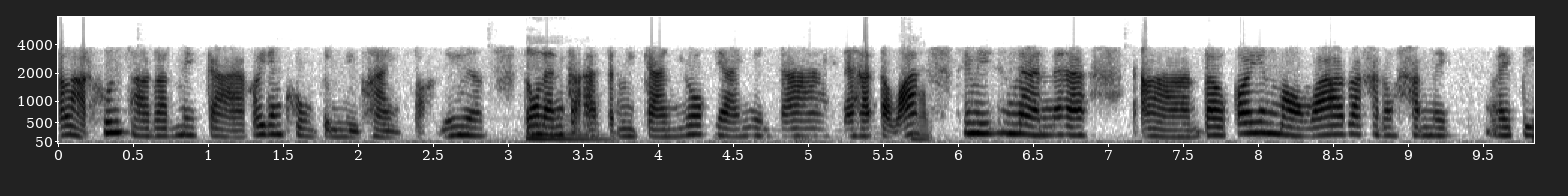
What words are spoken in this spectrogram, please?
ตลาดหุ้นสหรัฐอเมริกาก็ยังคงเป็นนิวไฮต่อเนื่อง ตรงนั้นก็อาจจะมีการโยกย้ายเงินได้นะคะ แต่ว่าครับทั้งนี้ทั้งนั้นนะคะอ่าเราก็ยังมองว่าราคาทองคำในในปี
